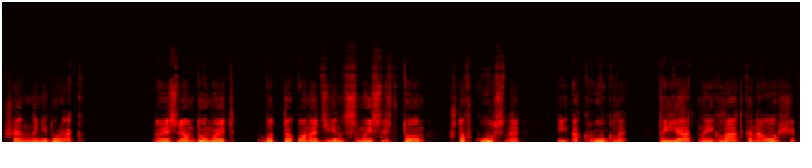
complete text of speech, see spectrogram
Шенна не дурак, но если он думает, будто он один смыслит в том, что вкусно и округло, приятно и гладко на ощупь,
